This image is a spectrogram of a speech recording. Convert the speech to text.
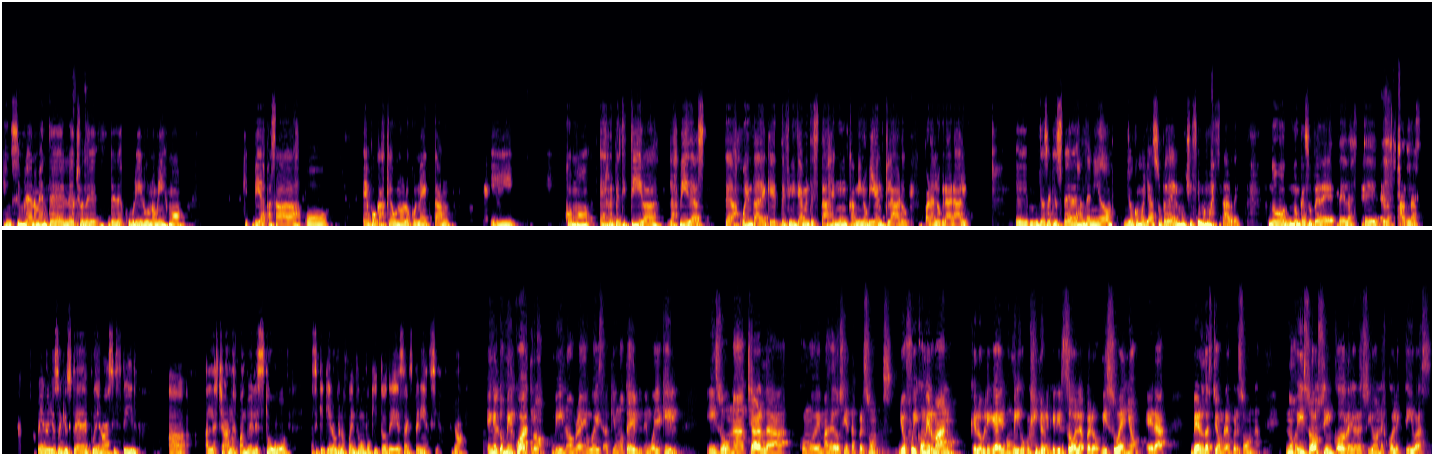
En simplemente el hecho de, de descubrir uno mismo vidas pasadas o épocas que a uno lo conectan y cómo es repetitiva las vidas te das cuenta de que definitivamente estás en un camino bien claro para lograr algo. Eh, yo sé que ustedes han tenido, yo como ya supe de él muchísimo más tarde, no, nunca supe de, las, charlas, pero yo sé que ustedes pudieron asistir a, las charlas cuando él estuvo, así que quiero que nos cuenten un poquito de esa experiencia. En el 2004 vino Brian Weiss aquí a un hotel en Guayaquil, hizo una charla como de más de 200 personas. Yo fui con mi hermano, que lo obligué a ir conmigo porque yo no quería ir sola, pero mi sueño era ver a este hombre en persona. Nos hizo cinco regresiones colectivas.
